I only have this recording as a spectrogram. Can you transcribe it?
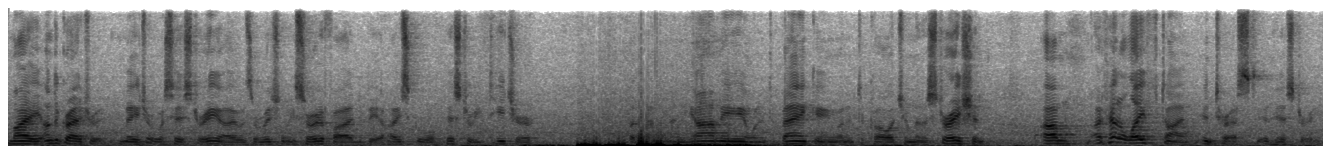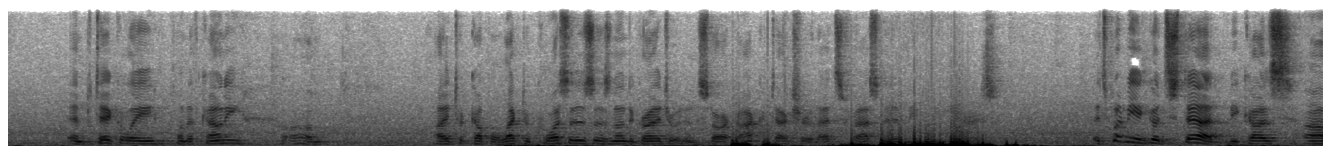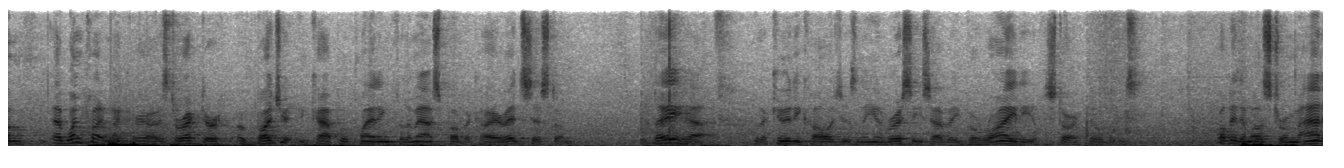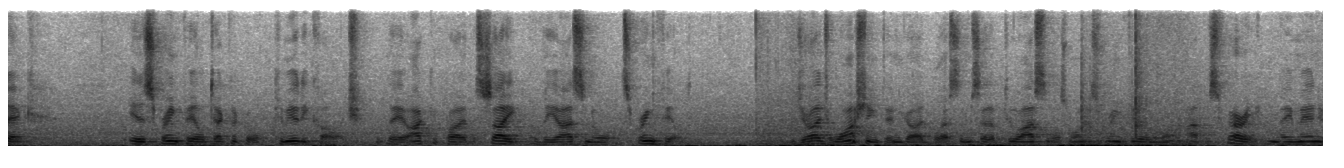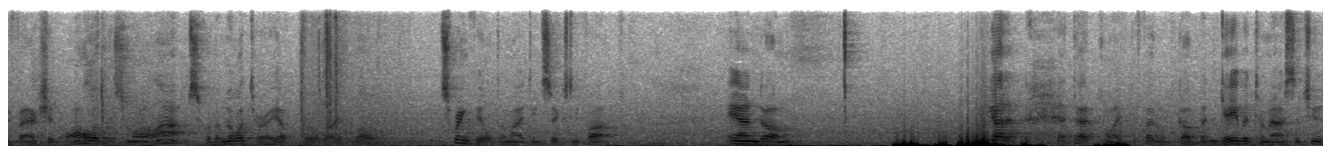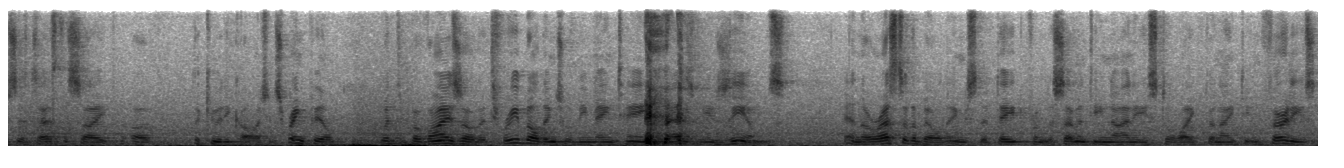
my undergraduate major was history. I was originally certified to be a high school history teacher, but then I went in the Army, I went into banking, went into college administration. Um, I've had a lifetime interest in history, and particularly Plymouth County. Um, I took a couple elective courses as an undergraduate in historic architecture. That's fascinated me for years it's put me in good stead because um, at one point in my career, I was director of budget and capital planning for the Mass Public Higher Ed system. They have, the community colleges and the universities have a variety of historic buildings. Probably the most dramatic is Springfield Technical Community College. They occupy the site of the arsenal at Springfield. George Washington, God bless him, set up two arsenals, one in Springfield and one in Harper's Ferry. And they manufactured all of the small arms for the military up to like, well, Springfield to 1965. And um, we got it at that point. The federal government gave it to Massachusetts as the site of the community college in Springfield with the proviso that three buildings would be maintained as museums and the rest of the buildings that date from the 1790s to like the 1930s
